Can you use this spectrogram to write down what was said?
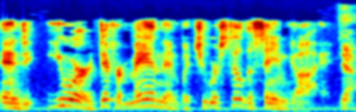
and you were a different man then, but you were still the same guy. Yeah.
